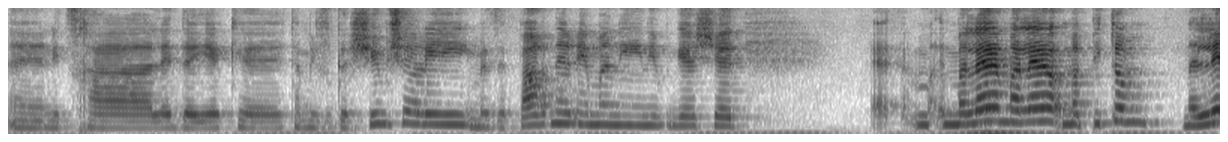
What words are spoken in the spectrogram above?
אני צריכה לדייק את המפגשים שלי, עם איזה פרטנרים אני נפגשת. מלא מלא, פתאום מלא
